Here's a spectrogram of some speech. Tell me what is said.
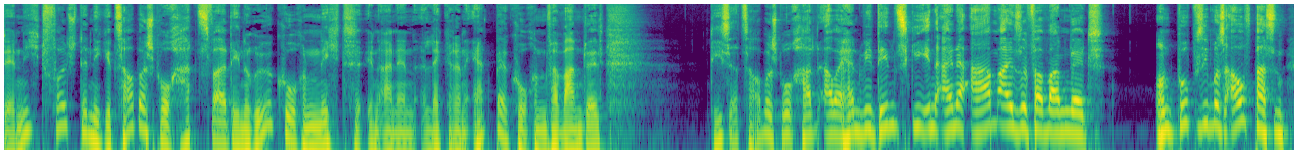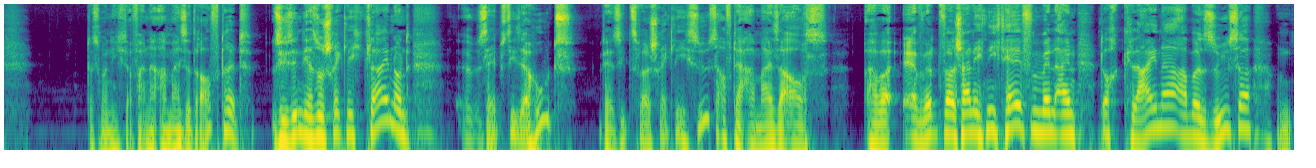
Der nicht vollständige Zauberspruch hat zwar den Rührkuchen nicht in einen leckeren Erdbeerkuchen verwandelt, dieser Zauberspruch hat aber Herrn Widinski in eine Ameise verwandelt. Und Pupsi muss aufpassen, dass man nicht auf eine Ameise drauftritt. Sie sind ja so schrecklich klein und äh, selbst dieser Hut, der sieht zwar schrecklich süß auf der Ameise aus, aber er wird wahrscheinlich nicht helfen, wenn ein doch kleiner, aber süßer und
